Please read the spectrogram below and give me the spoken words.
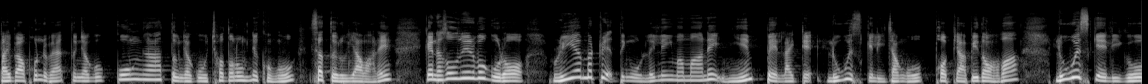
Viber ဖုန်းနံပါတ်39939632လုံးနှစ်ခွန်ကိုဆက်သွယ်လို့ရပါတယ်ကဲနောက်ဆုံးလေးတစ်ပုဒ်ကိုတော့ Real Madrid အသင်းကိုလိမ့်လိမ့်မာမာနဲ့ညင်းပယ်လိုက်တဲ့ Luis Kelly ကြောင့်ကိုဖော်ပြပေးတော့မှာပါ Luis Kelly ကို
